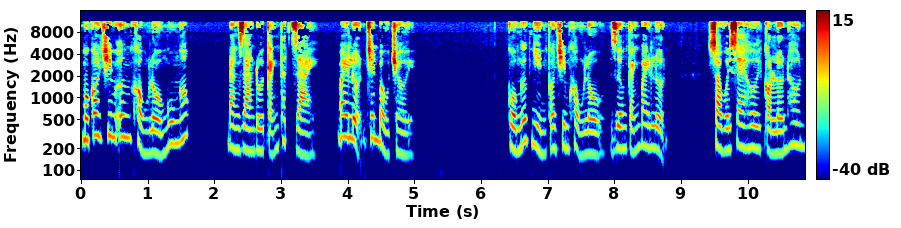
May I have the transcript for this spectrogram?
Một con chim ưng khổng lồ ngu ngốc, đang giang đôi cánh thật dài, bay lượn trên bầu trời. Cô ngước nhìn con chim khổng lồ dương cánh bay lượn, so với xe hơi còn lớn hơn.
